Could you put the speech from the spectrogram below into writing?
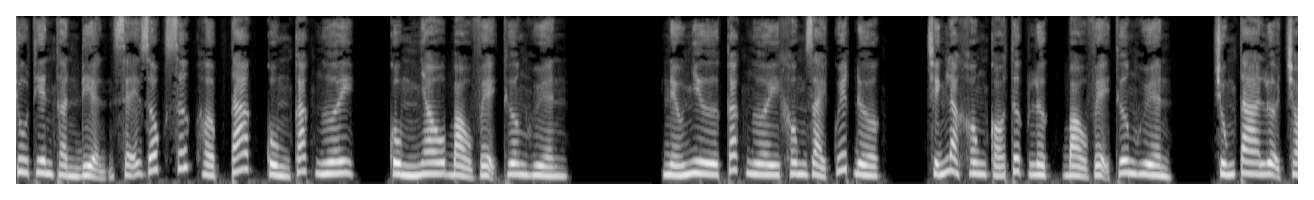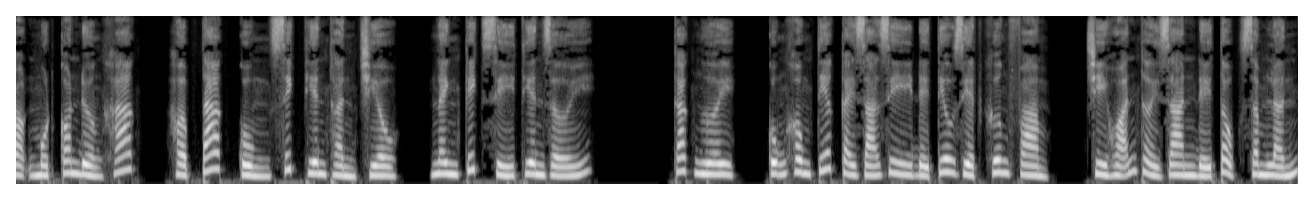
Chu Thiên Thần Điện sẽ dốc sức hợp tác cùng các ngươi, cùng nhau bảo vệ Thương Huyền. Nếu như các ngươi không giải quyết được, chính là không có thực lực bảo vệ Thương Huyền, chúng ta lựa chọn một con đường khác, hợp tác cùng Xích Thiên Thần Triều, nghênh kích xí thiên giới. Các ngươi cũng không tiếc cái giá gì để tiêu diệt Khương Phàm, trì hoãn thời gian đế tộc xâm lấn,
